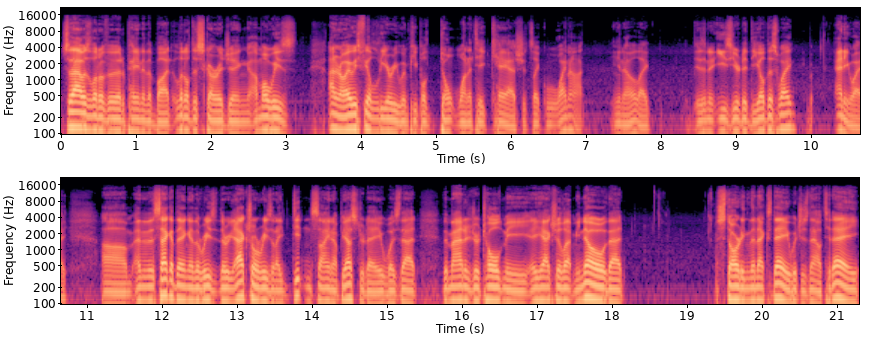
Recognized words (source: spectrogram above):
so that was a little bit of pain in the butt, a little discouraging. I'm always, I don't know, I always feel leery when people don't want to take cash. It's like, why not? You know, like, isn't it easier to deal this way? But anyway, um, and then the second thing, and the reason, the actual reason I didn't sign up yesterday was that the manager told me he actually let me know that starting the next day, which is now today,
